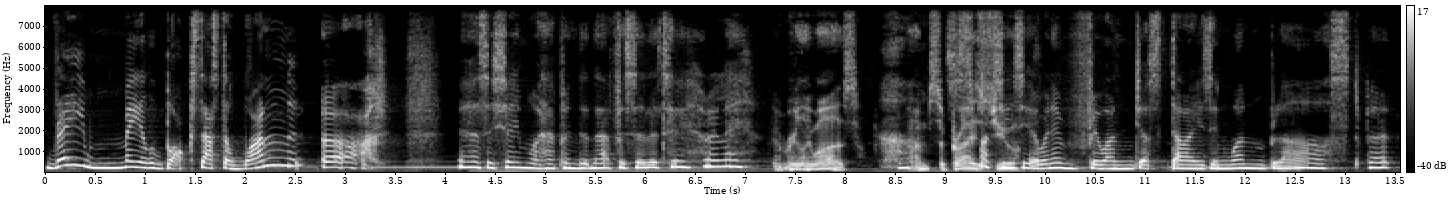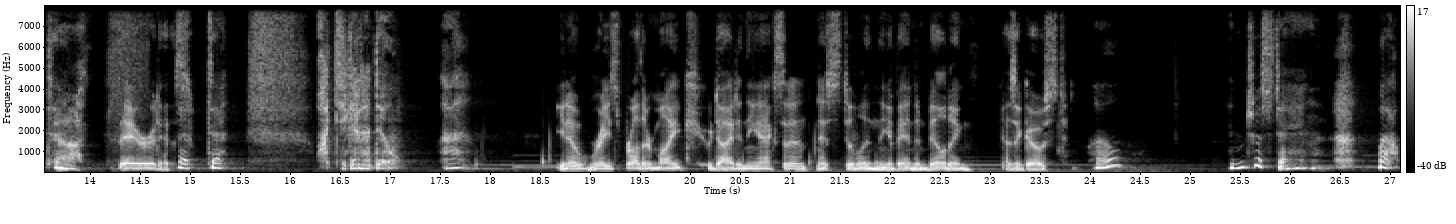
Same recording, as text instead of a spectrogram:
Ray Mailbox, that's the one. Ah, yeah, it's a shame what happened at that facility, really. It really was. I'm It's surprised much you. easier when everyone just dies in one blast. But, uh, Ah, there it is. but uh, what you gonna do? Huh? You know, Ray's brother Mike, who died in the accident, is still in the abandoned building as a ghost. Oh, interesting. Well,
